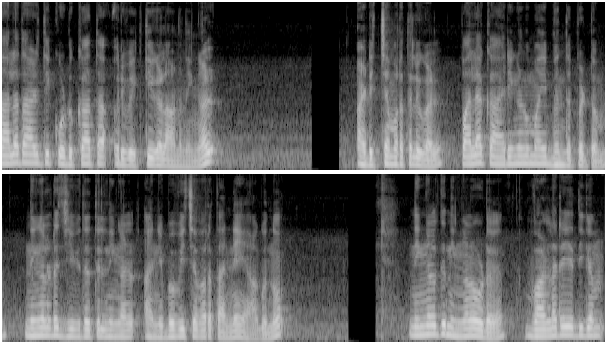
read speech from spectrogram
തല താഴ്ത്തി കൊടുക്കാത്ത ഒരു വ്യക്തികളാണ് നിങ്ങൾ. അടിച്ചമർത്തലുകൾ പല കാര്യങ്ങളുമായി ബന്ധപ്പെട്ടും നിങ്ങളുടെ ജീവിതത്തിൽ നിങ്ങൾ അനുഭവിച്ചവർ തന്നെയാകുന്നു. നിങ്ങൾക്ക് നിങ്ങളോട് വളരെയധികം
